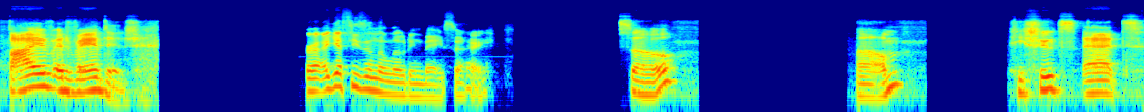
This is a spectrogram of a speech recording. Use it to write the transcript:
five advantage. Or I guess he's in the loading bay. Sorry. So, um, he shoots at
